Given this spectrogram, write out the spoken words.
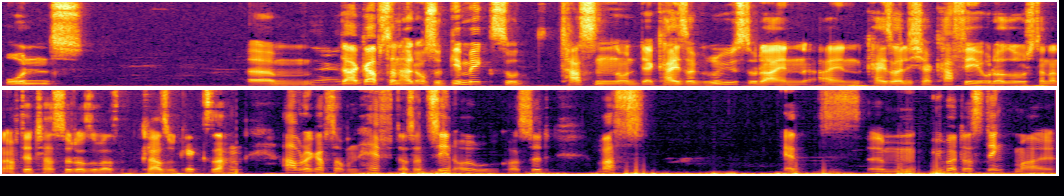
Und ähm, Ja, da gab es dann halt auch so Gimmicks, so Tassen und der Kaiser grüßt oder ein, ein kaiserlicher Kaffee oder so stand dann auf der Tasse oder sowas. Klar, so Gag-Sachen. Aber da gab es auch ein Heft, das hat 10 Euro gekostet, was er, ähm, über das Denkmal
